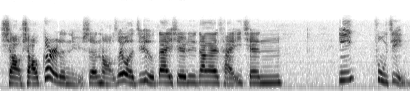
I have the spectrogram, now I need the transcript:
小小个儿的女生哈，所以我的基础代谢率大概才一千一附近，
